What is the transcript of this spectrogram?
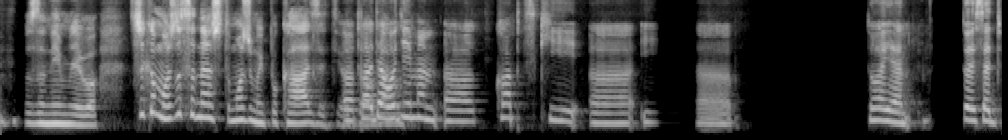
zanimljivo. Čekaj, možda sad nešto možemo i pokazati od Pa toga. da, ovdje imam uh, kopski uh, i uh, to je to je sad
